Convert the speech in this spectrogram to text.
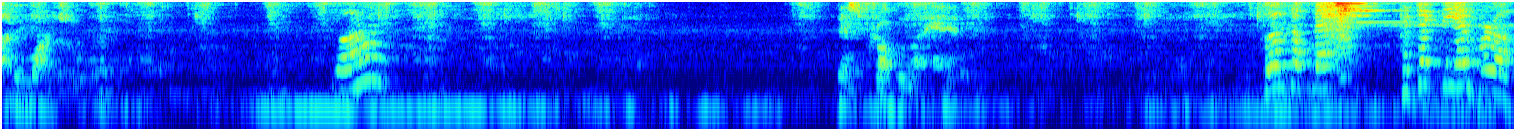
I'm watching. What? There's trouble ahead. Close up left. Protect the Emperor.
